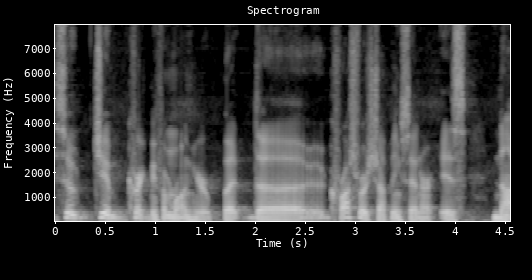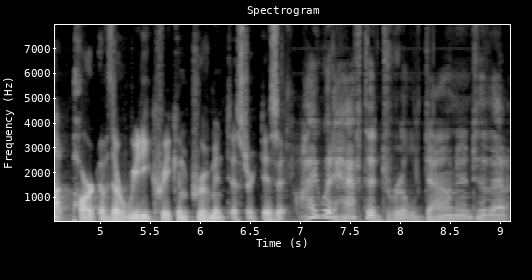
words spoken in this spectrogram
So Jim, correct me if I'm wrong here, but the Crossroads Shopping Center is not part of the Reedy Creek Improvement District, is it? I would have to drill down into that.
